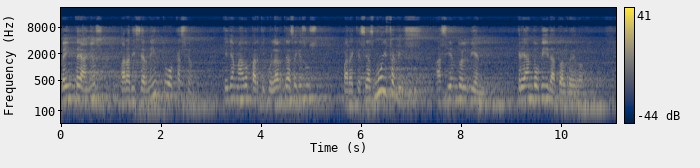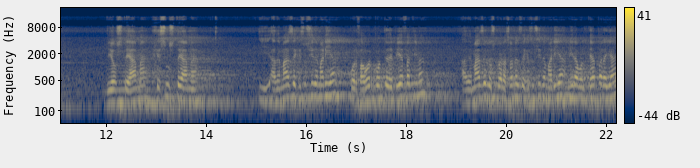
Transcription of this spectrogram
20 años, para discernir tu vocación. ¿Qué llamado particular te hace Jesús para que seas muy feliz haciendo el bien, creando vida a tu alrededor? Dios te ama, Jesús te ama. Y además de Jesús y de María, por favor ponte de pie, Fátima. Además de los corazones de Jesús y de María, mira, voltea para allá,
